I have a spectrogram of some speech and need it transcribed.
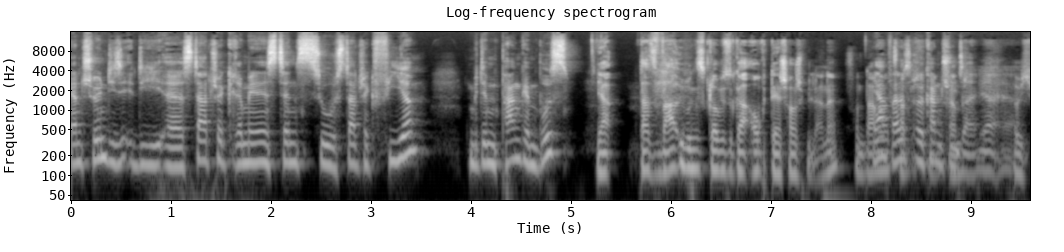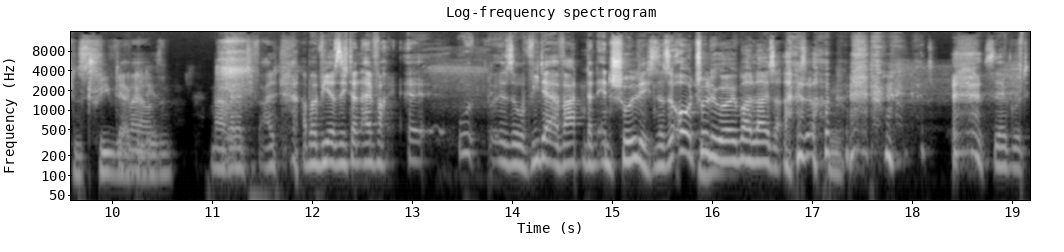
ganz schön die, die äh, Star Trek-Reminiszenz zu Star Trek 4 mit dem Punk im Bus. Ja, das war übrigens, glaube ich, sogar auch der Schauspieler, ne? Von damals. Ja, das, kann schon sein. Ja, ja. Habe ich im Trivia gelesen. War relativ alt. Aber wie er sich dann einfach äh, so wieder erwarten, dann entschuldigt. Also, oh, Entschuldigung, ich war leiser. Also, hm. Sehr gut.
